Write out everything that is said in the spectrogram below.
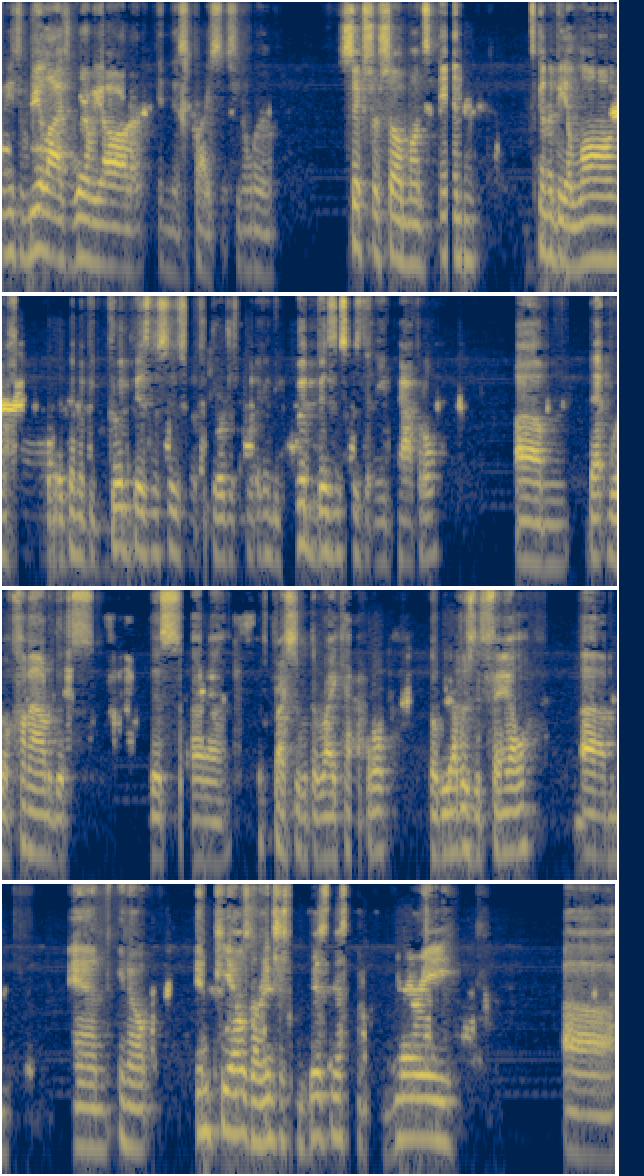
we need to realize where we are in this crisis. You know, we're six or so months in. It's going to be a long. They're going to be good businesses. George's point, they're going to be good businesses that need capital um, that will come out of this this, uh, this crisis with the right capital. There'll be others that fail, um, and you know, NPLs are an interesting business, but very uh,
